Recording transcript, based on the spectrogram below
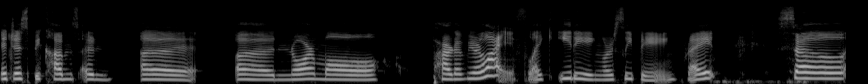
it just becomes an a a normal part of your life, like eating or sleeping, right? So,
